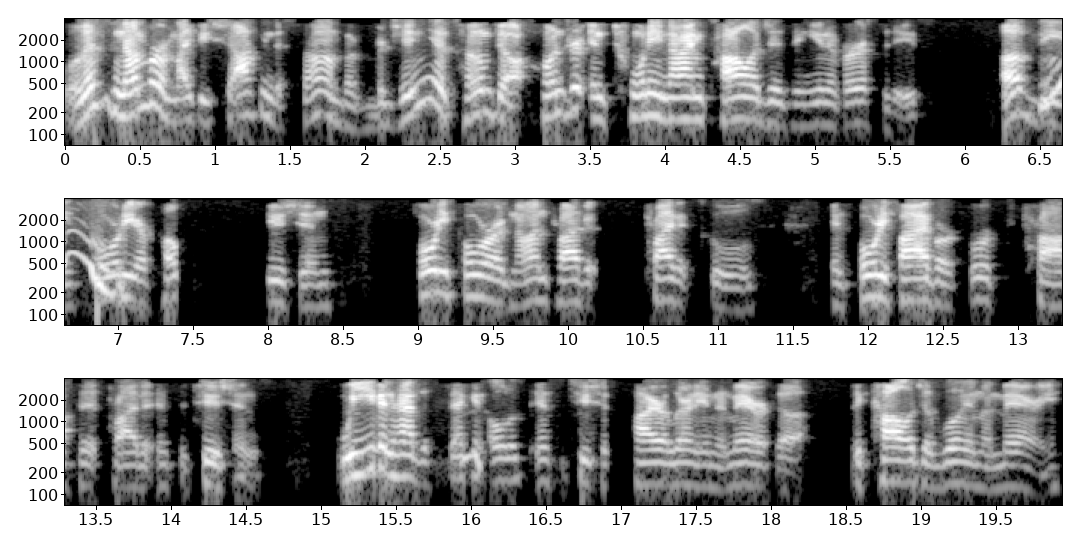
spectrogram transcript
Well, this number might be shocking to some, but Virginia is home to 129 colleges and universities. Of these, Ooh. 40 are public institutions, 44 are non-private private schools, and 45 are for-profit private institutions. We even have the second oldest institution of higher learning in America, the College of William and Mary.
